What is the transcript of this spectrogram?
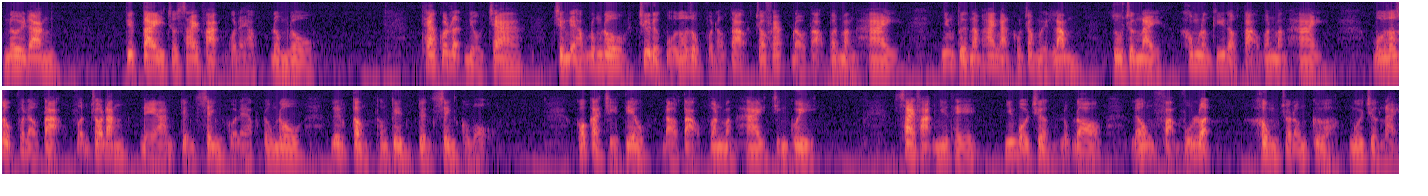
nơi đang tiếp tay cho sai phạm của Đại học Đông Đô. Theo kết luận điều tra, trường Đại học Đông Đô chưa được Bộ Giáo dục và Đào tạo cho phép đào tạo văn bằng 2, nhưng từ năm 2015 dù trường này không đăng ký đào tạo văn bằng 2, Bộ Giáo dục và Đào tạo vẫn cho đăng đề án tuyển sinh của Đại học Đông Đô lên cổng thông tin tuyển sinh của Bộ. Có cả chỉ tiêu đào tạo văn bằng 2 chính quy. Sai phạm như thế, nhưng Bộ trưởng lúc đó là ông Phạm Vũ Luận không cho đóng cửa ngôi trường này.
